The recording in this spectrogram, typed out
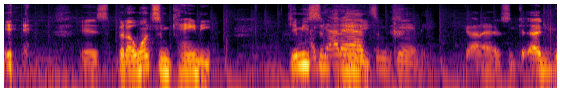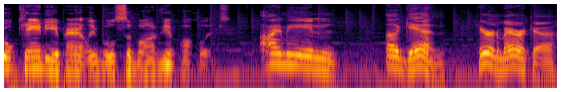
Yes, but I want some candy. Give me I some gotta candy. have some candy. Gotta. Uh, well, candy apparently will survive the apocalypse. I mean, again, here in America,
